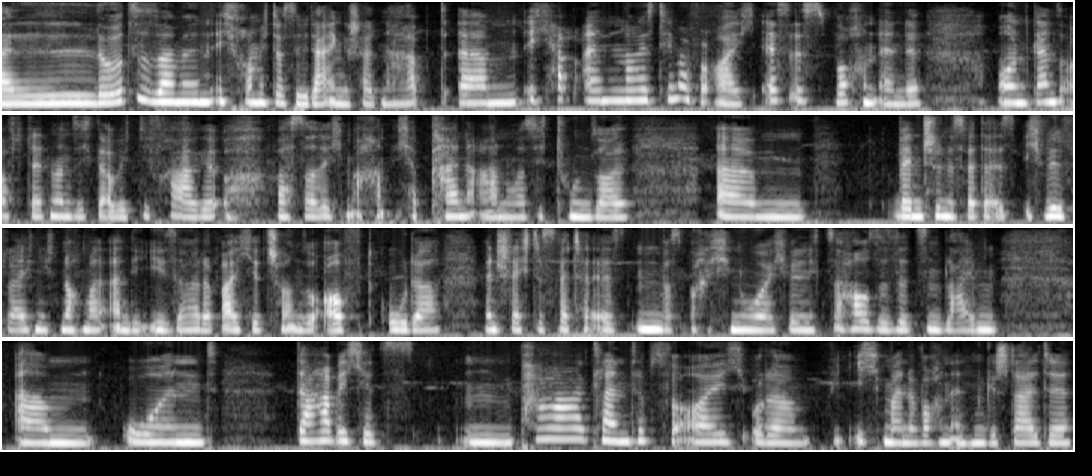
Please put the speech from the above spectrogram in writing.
Hallo zusammen, ich freue mich, dass ihr wieder eingeschaltet habt. Ähm, ich habe ein neues Thema für euch. Es ist Wochenende und ganz oft stellt man sich, glaube ich, die Frage, oh, was soll ich machen? Ich habe keine Ahnung, was ich tun soll. Ähm, wenn schönes Wetter ist, ich will vielleicht nicht nochmal an die Isar, da war ich jetzt schon so oft. Oder wenn schlechtes Wetter ist, mh, hm, was mache ich nur? Ich will nicht zu Hause sitzen bleiben. Ähm, und da habe ich jetzt ein paar kleine Tipps für euch oder wie ich meine Wochenenden gestalte.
